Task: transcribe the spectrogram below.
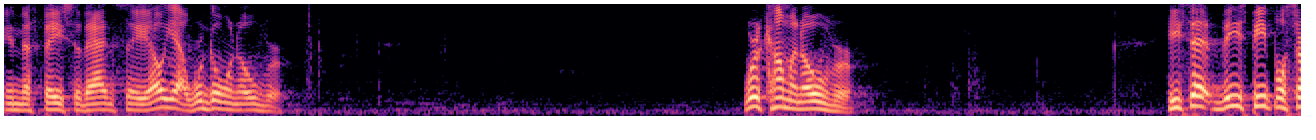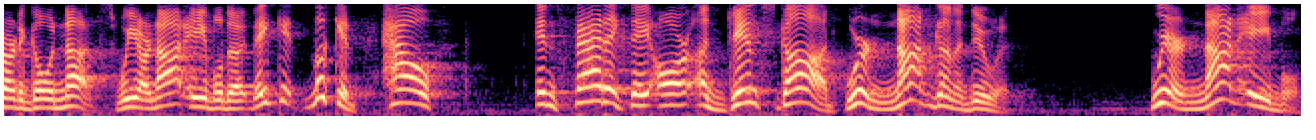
in the face of that and say, oh, yeah, we're going over. We're coming over. He said these people started going nuts. We are not able to. They get look at how emphatic they are against God. We're not going to do it. We are not able.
